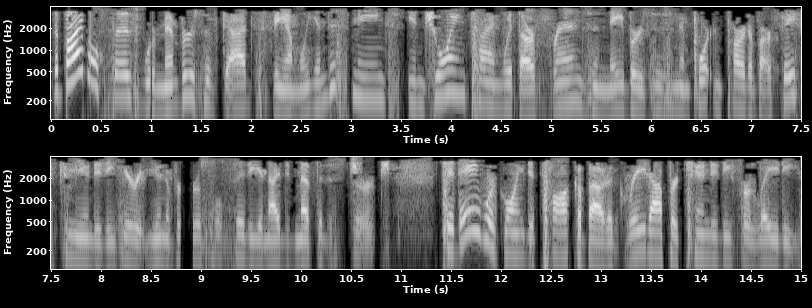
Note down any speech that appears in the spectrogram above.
The Bible says we're members of God's family, and this means enjoying time with our friends and neighbors is an important part of our faith community here at Universal City United Methodist Church. Today we're going to talk about a great opportunity for ladies.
